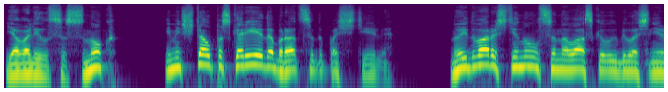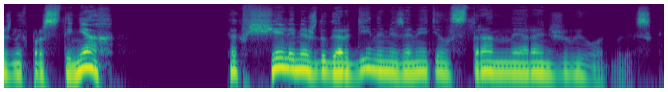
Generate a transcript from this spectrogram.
Я валился с ног и мечтал поскорее добраться до постели но едва растянулся на ласковых белоснежных простынях, как в щели между гординами заметил странный оранжевый отблеск.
